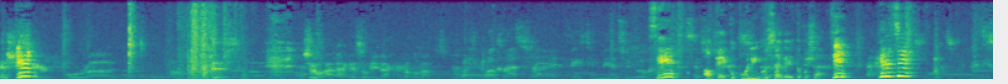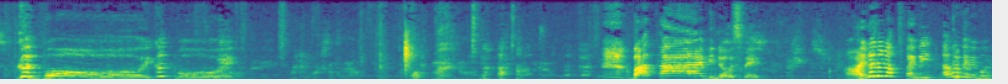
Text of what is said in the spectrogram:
And she's get it. here for uh, this. So I, I guess I'll be back in a couple months. See? Okay, kukunin ko siya, ganito ko siya. See? Get it, see? Good boy! Good boy! We can work something out. Oh. You know, Bath time! He knows, babe. Ay, no, no, no! Baby, no, no, baby boy.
